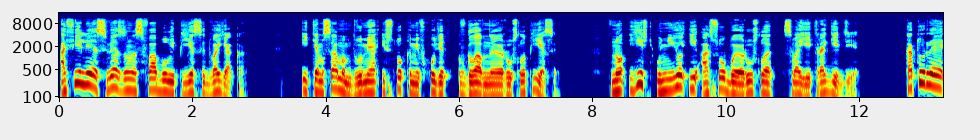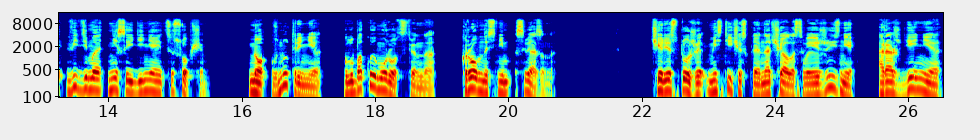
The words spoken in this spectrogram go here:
Офелия связана с фабулой пьесы двояко, и тем самым двумя истоками входит в главное русло пьесы но есть у нее и особое русло своей трагедии, которое, видимо, не соединяется с общим, но внутренне глубоко ему родственно, кровно с ним связана. Через то же мистическое начало своей жизни рождение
